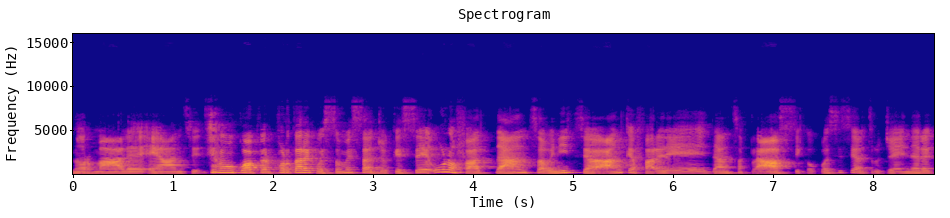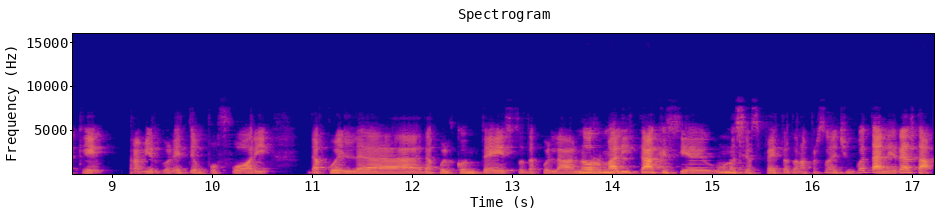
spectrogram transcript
normale e anzi siamo qua per portare questo messaggio che se uno fa danza o inizia anche a fare danza classica o qualsiasi altro genere che tra virgolette è un po' fuori da quel, da quel contesto, da quella normalità che si è, uno si aspetta da una persona di 50 anni, in realtà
